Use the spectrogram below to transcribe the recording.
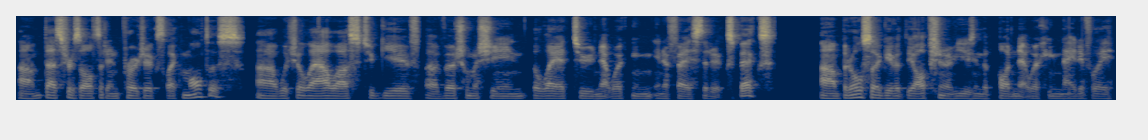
Um, that's resulted in projects like Multus, uh, which allow us to give a virtual machine the layer two networking interface that it expects, um, but also give it the option of using the pod networking natively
